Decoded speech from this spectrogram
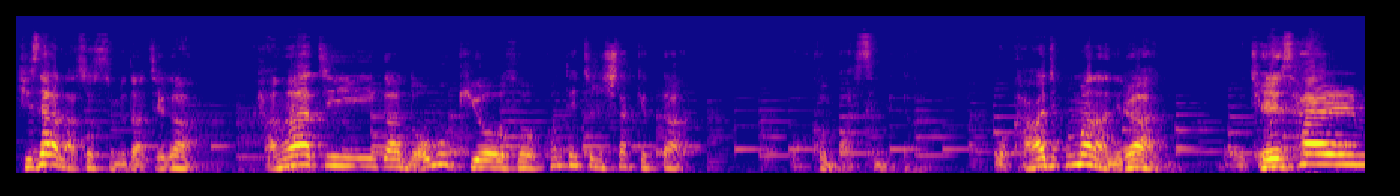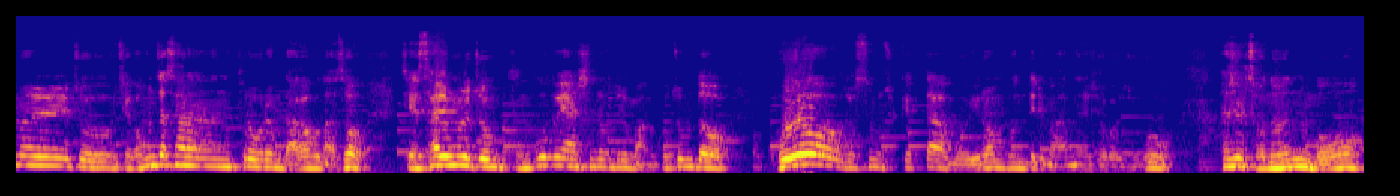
기사가 났었습니다. 제가 강아지가 너무 귀여워서 컨텐츠를 시작했다. 어, 그건 맞습니다. 뭐 강아지뿐만 아니라 어, 제 삶을 좀 제가 혼자 사는 프로그램 나가고 나서 제 삶을 좀 궁금해 하시는 분들이 많고 좀 더 보여줬으면 좋겠다 뭐 이런 분들이 많으셔가지고 사실 저는 뭐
